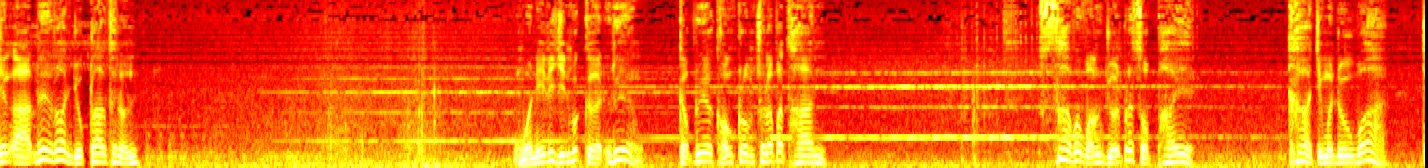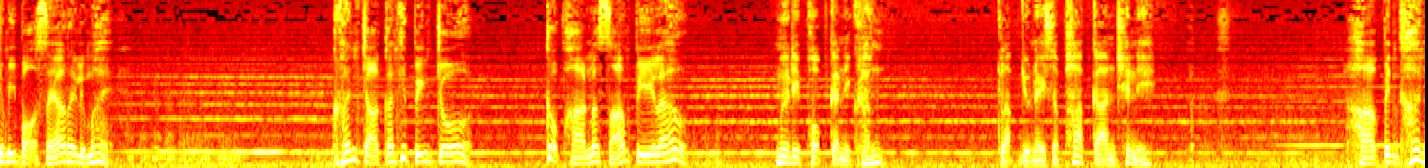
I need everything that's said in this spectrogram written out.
ยังอาจเร่ร่อนอยู่กลางถนน วันนี้ได้ยินว่าเกิดเรื่องกับเรือของกรมชลประทาน ทราบว่าหวังหยวนประสบภัย ข้าจึงมาดูว่าจะมีเบาะแสอะไรหรือไม่ ครั้นจากกันที่ปิงโจ ก็ผ่านมาสามปีแล้ว เมื่อได้พบกันอีกครั้ง กลับอยู่ในสภาพการเช่นนี้ หากเป็นท่าน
